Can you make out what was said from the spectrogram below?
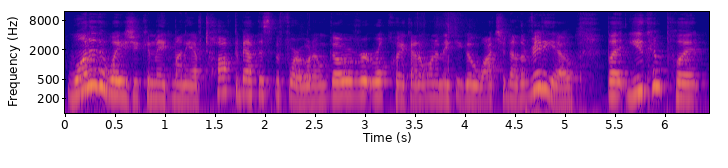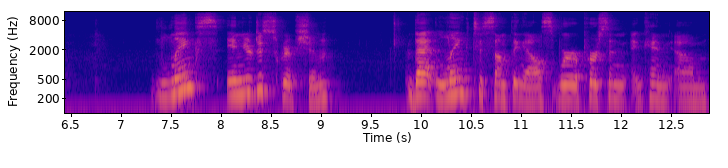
one of the ways you can make money, I've talked about this before. I want to go over it real quick. I don't want to make you go watch another video, but you can put links in your description that link to something else where a person can um,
